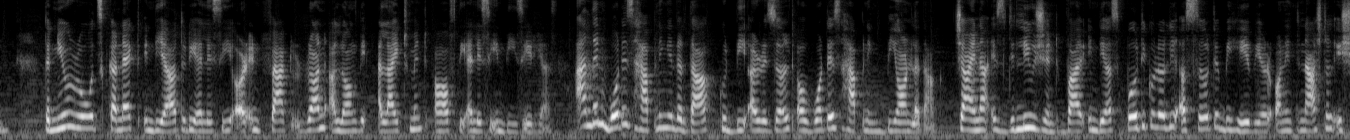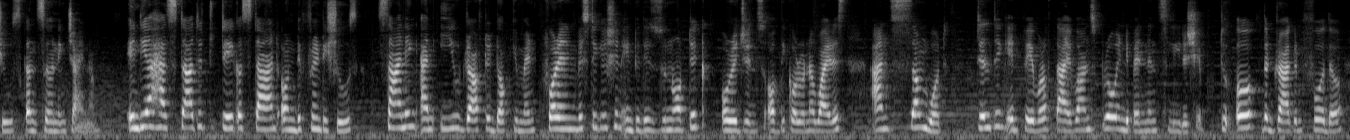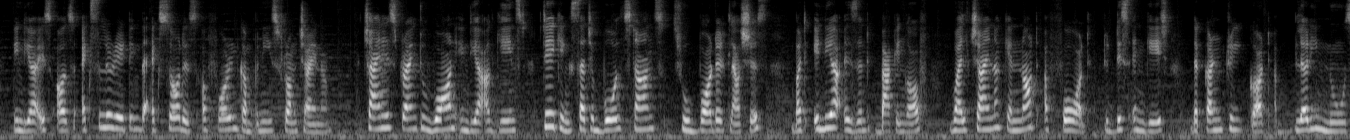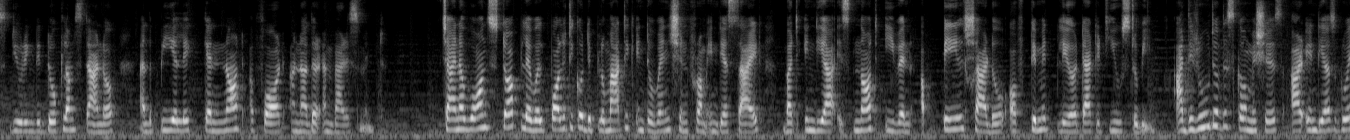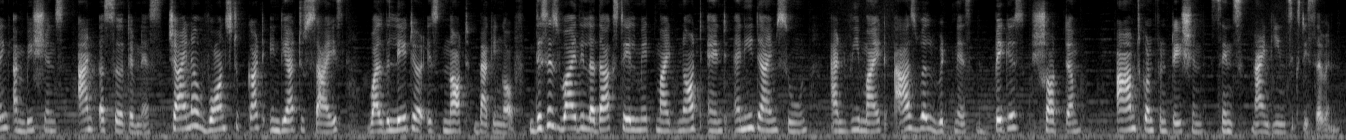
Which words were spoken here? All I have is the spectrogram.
The new roads connect India to the LAC or, in fact, run along the alignment of the LAC in these areas. And then what is happening in Ladakh could be a result of what is happening beyond Ladakh. China is delusioned by India's particularly assertive behavior on international issues concerning China. India has started to take a stand on different issues, signing an EU drafted document for an investigation into the zoonotic origins of the coronavirus and somewhat tilting in favor of Taiwan's pro independence leadership. To irk the dragon further, India is also accelerating the exodus of foreign companies from China. China is trying to warn India against taking such a bold stance through border clashes, but India isn't backing off. While China cannot afford to disengage, the country got a bloody nose during the Doklam standoff, and the PLA cannot afford another embarrassment. China wants top level politico diplomatic intervention from India's side, but India is not even a pale shadow of timid player that it used to be. At the root of the skirmishes are India's growing ambitions and assertiveness. China wants to cut India to size while the latter is not backing off. This is why the Ladakh stalemate might not end anytime soon and we might as well witness the biggest short term armed confrontation since 1967.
